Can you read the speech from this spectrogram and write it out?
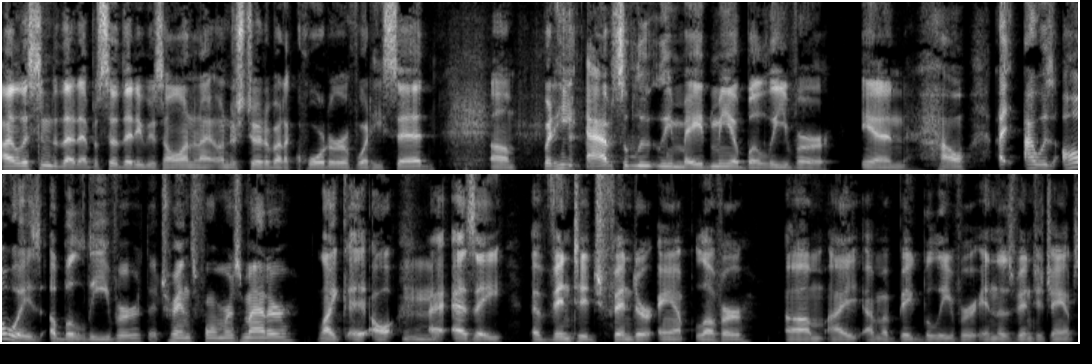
I listened to that episode that he was on, and I understood about a quarter of what he said. Um, but he absolutely made me a believer in how I, I was always a believer that transformers matter. Like it all, Mhm. I- as a, a vintage Fender amp lover, um, I, I'm a big believer in those vintage amps.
